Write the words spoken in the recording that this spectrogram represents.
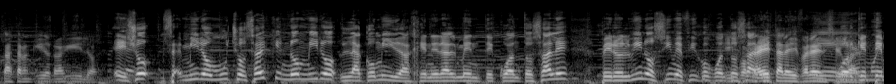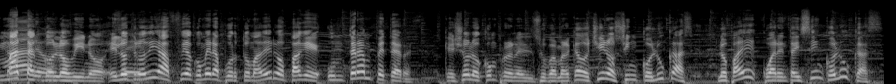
Estás tranquilo, tranquilo. Eh, yo miro mucho, ¿sabes que no miro la comida generalmente cuánto sale? Pero el vino sí me fijo cuánto porque sale. ahí está la diferencia. Sí. Porque te matan caro. con los vinos. El Sí. otro día fui a comer a Puerto Madero, pagué un trampeter, que yo lo compro en el supermercado chino, 5 lucas. Lo pagué 45 lucas.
